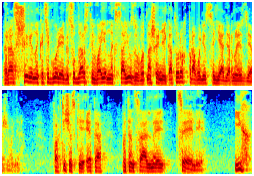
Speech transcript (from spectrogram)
расширена категория государств и военных союзов, в отношении которых проводится ядерное сдерживание. Фактически это потенциальные цели. Их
